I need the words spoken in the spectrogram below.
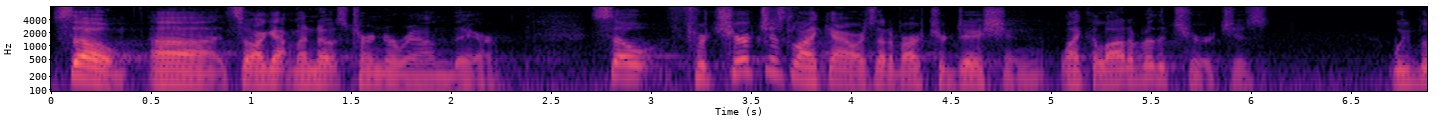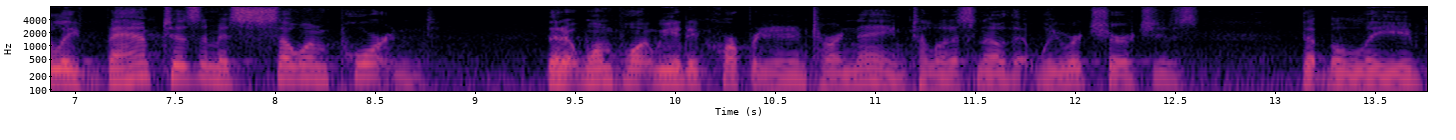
So, uh, so I got my notes turned around there. So for churches like ours, out of our tradition, like a lot of other churches, we believe baptism is so important that at one point we had incorporated it into our name to let us know that we were churches that believed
